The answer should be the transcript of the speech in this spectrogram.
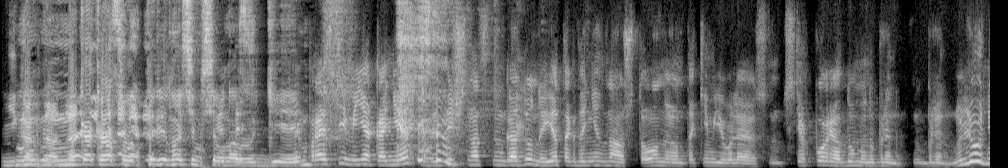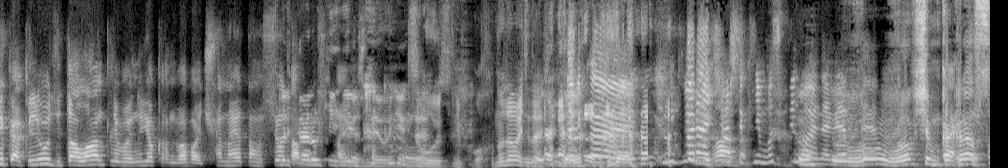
Никогда, мы, мы да? как раз вот переносимся у нас Ты геям. прости меня, конечно, в 2016 году, но я тогда не знал, что он и он таким является. Ну, С тех пор я думаю, ну блин, блин, ну люди как люди, талантливые, ну ёкарн баба, что на этом все Только там руки нежные у них? Целуются неплохо. Ну, давайте дальше. Не поворачиваешься к нему спиной, наверное. В, в общем, как раз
